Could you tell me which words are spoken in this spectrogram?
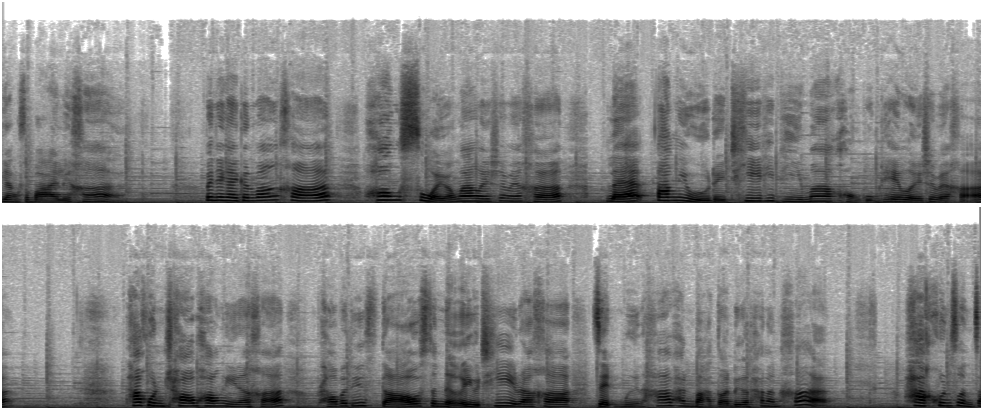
อย่างสบายเลยค่ะ เป็นยังไงกันบ้างคะ ห้องสวยมากๆเลยใช่ไหมคะ และตั้งอยู่ในที่ที่ดีมากของกรุงเทพเลยใช่ไหมคะ ถ้าคุณชอบห้องนี้นะคะ Property Scout เสนออยู่ที่ราคา 75,000 บาทต่อเดือนเท่านั้นค่ะ หากคุณสนใจ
